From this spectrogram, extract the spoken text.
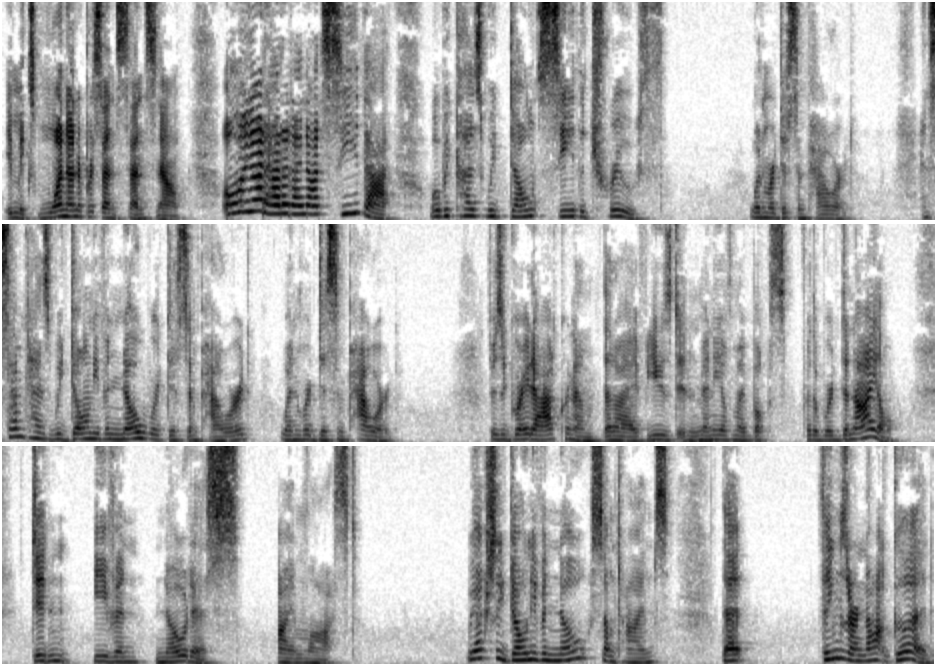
It makes 100% sense now." Oh my god, how did I not see that? Well, because we don't see the truth when we're disempowered. And sometimes we don't even know we're disempowered when we're disempowered. There's a great acronym that I've used in many of my books for the word denial. Didn't even notice I am lost. We actually don't even know sometimes that things are not good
